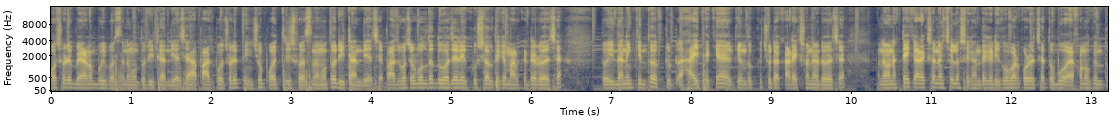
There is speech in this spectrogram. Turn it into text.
বছরে বিরানব্বই পার্সেন্টের মতো রিটার্ন দিয়েছে, আর পাঁচ বছরে তিনশো পঁয়ত্রিশ পার্সেন্টের মতো রিটার্ন দিয়েছে। পাঁচ বছর বলতে দু হাজার একুশ সাল থেকে মার্কেটে রয়েছে। তো ইদানিং কিন্তু একটু হাই থেকে কিন্তু কিছুটা কারেকশনে রয়েছে। মানে অনেকটাই কারেকশনে ছিল সেখান থেকে রিকভার করেছে তবু এখনও কিন্তু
